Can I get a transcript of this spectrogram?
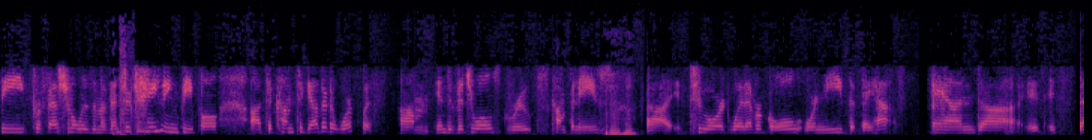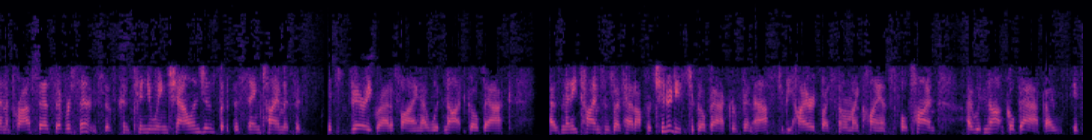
the professionalism of entertaining people uh, to come together to work with um, individuals, groups, companies mm-hmm. uh, toward whatever goal or need that they have. And uh, it, it's been a process ever since of continuing challenges, but at the same time, it's a, it's very gratifying. I would not go back as many times as I've had opportunities to go back or been asked to be hired by some of my clients full time. I would not go back. I, it's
